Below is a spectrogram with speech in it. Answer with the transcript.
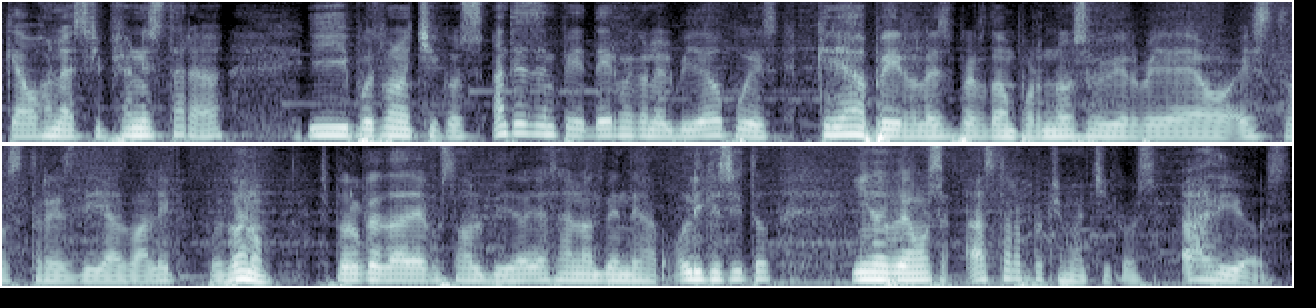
que abajo en la descripción estará. Y pues bueno chicos, antes de irme con el video pues quería pedirles perdón por no subir video estos tres días, ¿vale? Pues bueno, espero que les haya gustado el video, ya saben, no olviden dejar un likecito y nos vemos hasta la próxima chicos. Adiós.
